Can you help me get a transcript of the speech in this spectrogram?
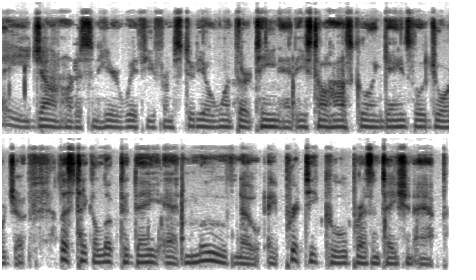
Hey, John Hardison here with you from Studio 113 at East Hall High School in Gainesville, Georgia. Let's take a look today at MoveNote, a pretty cool presentation app.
